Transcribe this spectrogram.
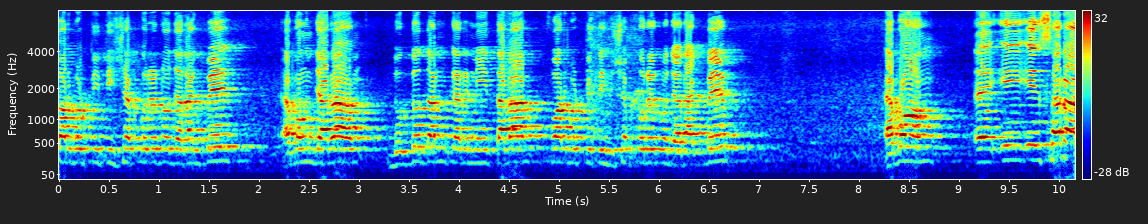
পরবর্তীতে হিসাব করে রোজা রাখবে এবং যারা দুগ্ধদানকারিণী তারা পরবর্তীতে হিসাব করে রোজা রাখবে। এবং এই এছাড়া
